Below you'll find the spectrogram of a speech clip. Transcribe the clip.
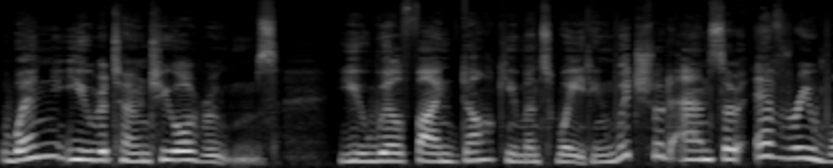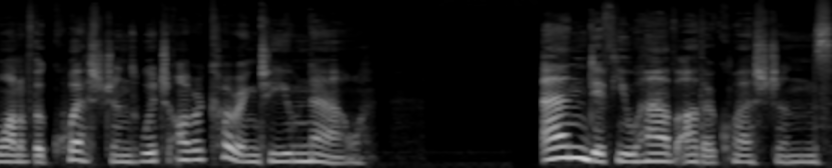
When you return to your rooms, you will find documents waiting which should answer every one of the questions which are occurring to you now. And if you have other questions,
